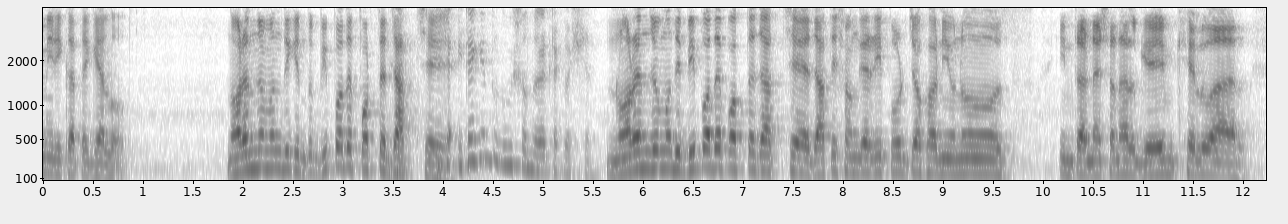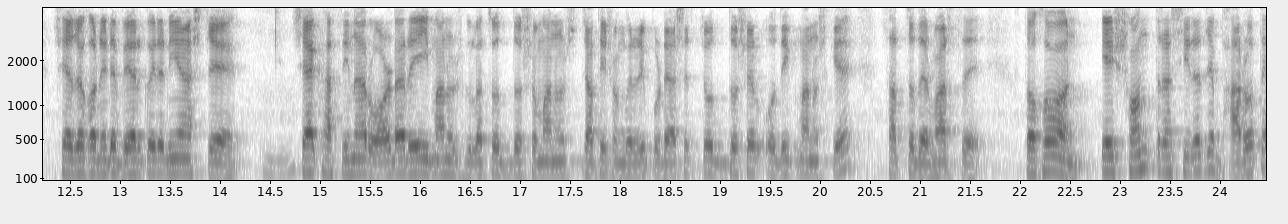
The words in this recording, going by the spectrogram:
আমেরিকাতে গেল? নরেন্দ্র মোদী কিন্তু বিপদে পড়তে যাচ্ছে। এটা কিন্তু খুবই সুন্দর একটা কোশ্চেন নরেন্দ্র মোদী বিপদে পড়তে যাচ্ছে। জাতিসংঘের রিপোর্ট যখন ইউনুস ইন্টারন্যাশনাল গেম খেলোয়াড় সে যখন এটা বের করে নিয়ে আসছে শেখ হাসিনার অর্ডারেই মানুষগুলো চোদ্দশো মানুষ জাতিসংঘের রিপোর্টে আসে চোদ্দশোর অধিক মানুষকে ছাত্রদের মারছে। তখন এই সন্ত্রাসীরা যে ভারতে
